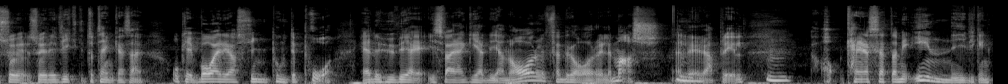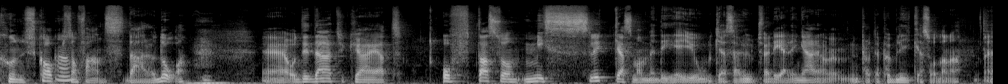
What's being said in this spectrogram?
så, så är det viktigt att tänka så här, okej, vad är det jag har synpunkter på? Är det hur vi i Sverige agerade i januari, februari eller mars? Eller april? Ha- Kan jag sätta mig in i vilken kunskap som fanns där och då? Eh, och det där tycker jag är att ofta så misslyckas man med det i olika så utvärderingar, nu pratar jag publika sådana, eh,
